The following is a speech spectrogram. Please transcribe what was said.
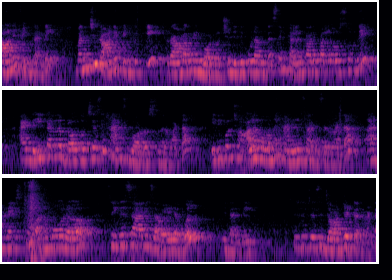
rani pink అండి. మంచి రాణి పింక్కి రామ గ్రీన్ బార్డర్ వచ్చింది. ఇది కూడా అంతే సేమ్ కలంకారీ పళ్ళు వస్తుంది. అండ్ ఈ కలర్ బ్లౌజ్ వచ్చేసి హ్యాండ్స్ బార్డర్ వస్తుంది అనమాట ఇది కూడా చాలా బాగున్నాయి హ్యాండ్లూమ్ శారీస్ అనమాట and next one more uh, single sarees available. ఇదండి. సో ఇది వచ్చేసి జార్జెట్ అనమాట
